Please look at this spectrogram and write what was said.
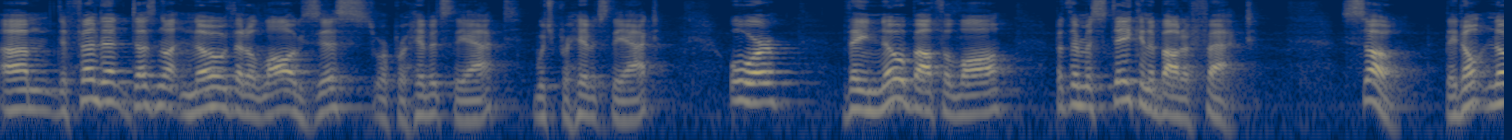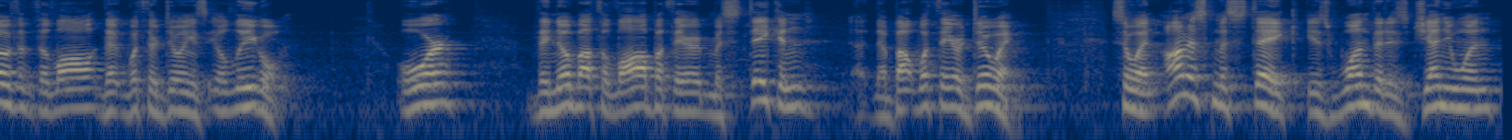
Um, defendant does not know that a law exists or prohibits the act, which prohibits the act, or they know about the law, but they're mistaken about a fact. So, they don't know that the law, that what they're doing is illegal. Or they know about the law, but they're mistaken about what they are doing. So, an honest mistake is one that is genuine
